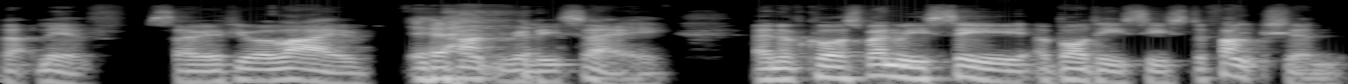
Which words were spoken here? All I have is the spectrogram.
that live. So if you're alive, yeah. you can't really say. And of course, when we see a body cease to function,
